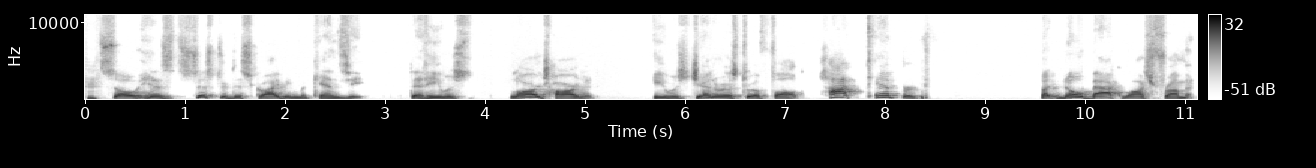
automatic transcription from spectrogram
Hmm. so his sister describing Mackenzie that he was large hearted, he was generous to a fault, hot tempered, but no backwash from it.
